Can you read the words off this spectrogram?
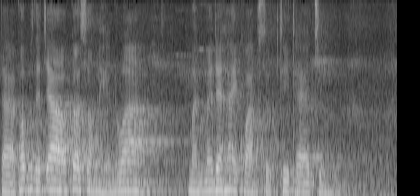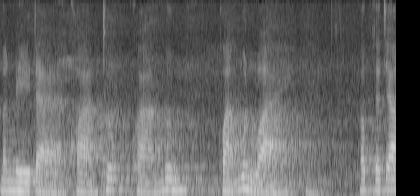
แต่พระพุทธเจ้าก็ทรงเห็นว่ามันไม่ได้ให้ความสุขที่แท้จริง มันมีแต่ความทุกข์ ความรุ่มความวุ่นวาย พระพุทธเจ้า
